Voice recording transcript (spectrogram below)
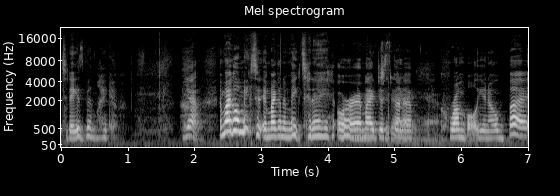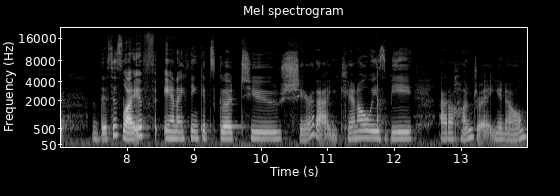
today's been like, yeah, am I gonna make it? Am I gonna make today, or am I just gonna yeah. crumble? You know, but this is life, and I think it's good to share that. You can't always be at a hundred, you know.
